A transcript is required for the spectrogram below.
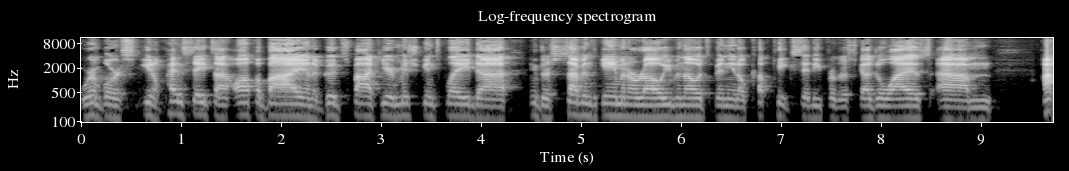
were in place, you know, Penn State's uh, off a bye in a good spot here. Michigan's played, uh, I think their seventh game in a row, even though it's been you know Cupcake City for their schedule wise. Um, I,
